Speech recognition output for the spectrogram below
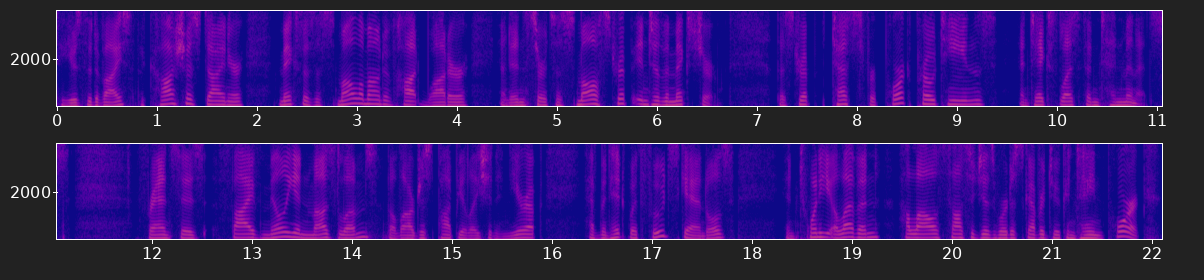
To use the device, the cautious diner mixes a small amount of hot water and inserts a small strip into the mixture. The strip tests for pork proteins and takes less than 10 minutes. France's 5 million Muslims, the largest population in Europe, have been hit with food scandals. In 2011, halal sausages were discovered to contain pork,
